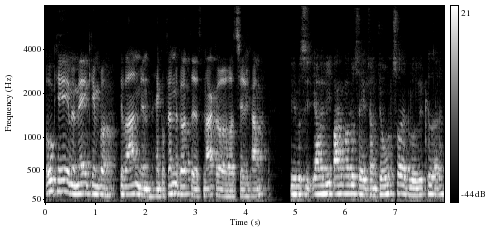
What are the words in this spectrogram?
okay MMA-kæmper, det var han, men han kunne fandme godt uh, snakke og, og sælge kamp. Lige præcis. Jeg var lige bange for, at du sagde John Jones, så er jeg blevet lidt ked af det.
